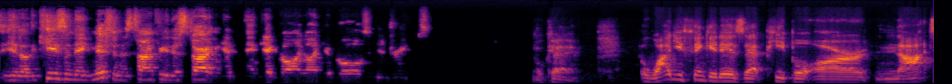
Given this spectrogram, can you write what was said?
you know, the keys in the ignition. It's time for you to start and get, and get going on your goals and your dreams. Okay. Why do you think it is that people are not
